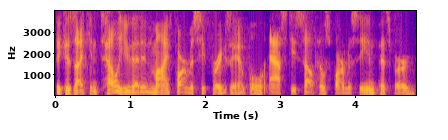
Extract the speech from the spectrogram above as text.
because I can tell you that in my pharmacy, for example, Asti South Hills Pharmacy in Pittsburgh,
